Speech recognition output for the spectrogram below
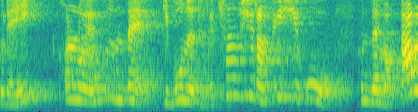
gray 컬러의 후드인데 기본에 되게 충실한 fit이고 근데 막 다른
